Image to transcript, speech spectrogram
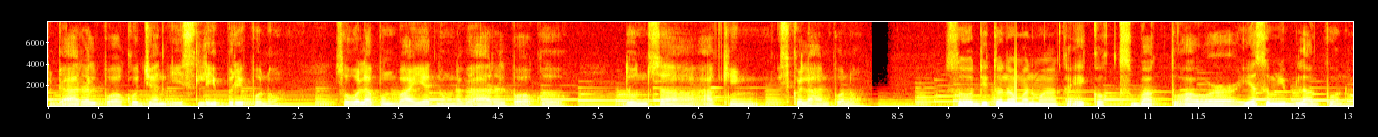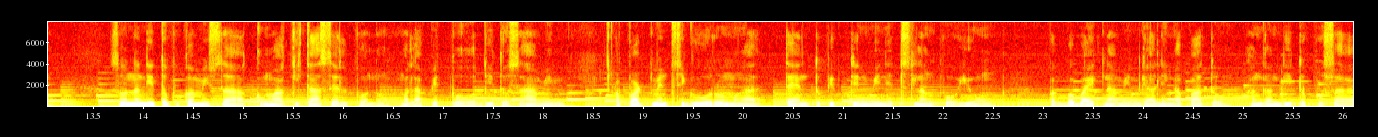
nag-aaral po ako dyan is libre po no. So wala pong bayad nung nag-aaral po ako dun sa aking eskwelahan po no. So dito naman mga ka-ekoks back to our Yasumi vlog po no. So nandito po kami sa Kumaki Castle po no. Malapit po dito sa aming apartment siguro mga 10 to 15 minutes lang po yung pagbabike namin galing Apato hanggang dito po sa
